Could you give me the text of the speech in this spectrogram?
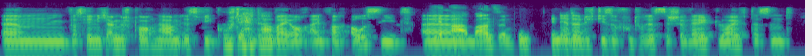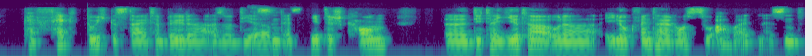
ähm, was wir nicht angesprochen haben, ist, wie gut er dabei auch einfach aussieht. ja, ähm, Wahnsinn. Wenn er da durch diese futuristische Welt läuft, das sind perfekt durchgestylte Bilder. Also die ja. sind ästhetisch kaum äh, detaillierter oder eloquenter herauszuarbeiten. Es sind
